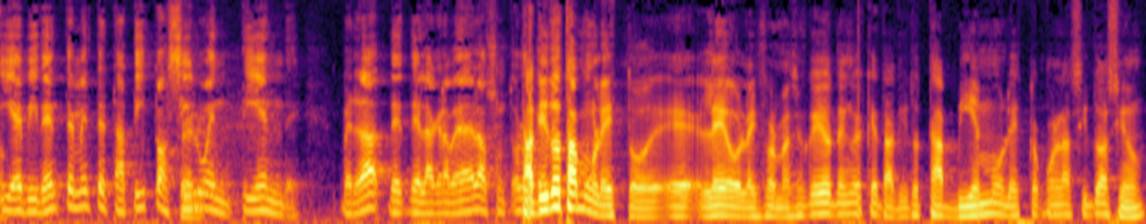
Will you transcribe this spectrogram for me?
Y evidentemente Tatito así lo entiende. ¿Verdad? De, la gravedad del asunto. Tatito está molesto, eh, Leo. La información que yo tengo es que Tatito está bien molesto con la situación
